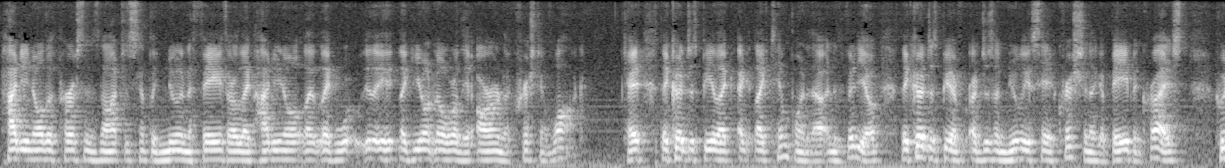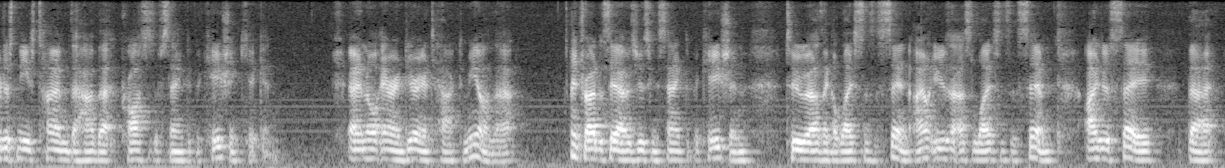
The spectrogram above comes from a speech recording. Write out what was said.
how do you know the person is not just simply new in the faith, or like how do you know like like like you don't know where they are in the Christian walk. Okay, they could just be like like Tim pointed out in his video. They could just be a, just a newly saved Christian, like a babe in Christ, who just needs time to have that process of sanctification kick in. And I know Aaron Deering attacked me on that. I tried to say I was using sanctification to as like a license to sin. I don't use it as a license to sin. I just say that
